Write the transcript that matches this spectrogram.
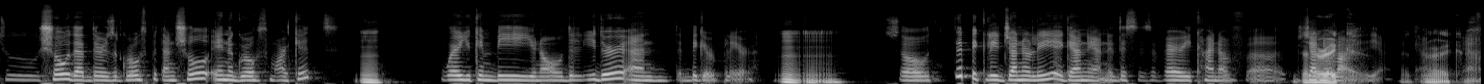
to show that there's a growth potential in a growth market Mm. where you can be, you know, the leader and the bigger player. Mm, mm, mm. So typically, generally, again, yeah, this is a very kind of uh, Generic. generali- yeah, Generic. yeah.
